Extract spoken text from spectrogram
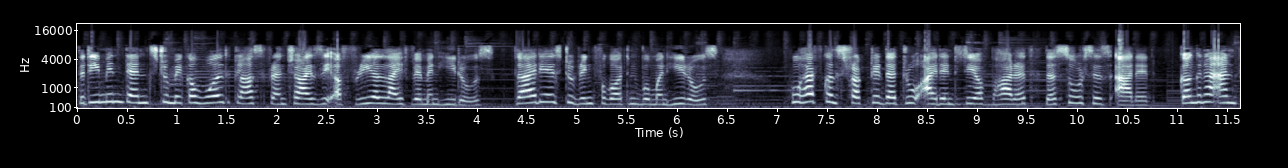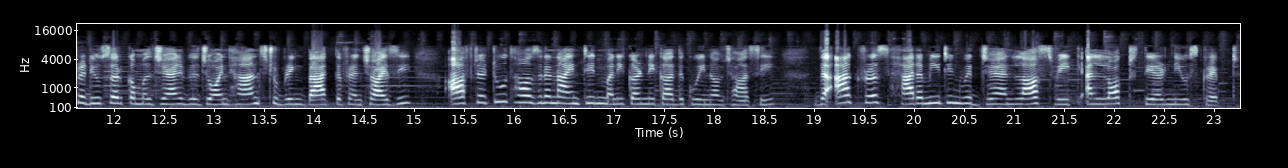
the team intends to make a world class franchise of real life women heroes. The idea is to bring forgotten women heroes who have constructed the true identity of Bharat, the sources added. Kangana and producer Kamal Jain will join hands to bring back the franchisee after 2019 Manikarnika, the Queen of Jhansi. The actress had a meeting with Jain last week and locked their new script.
